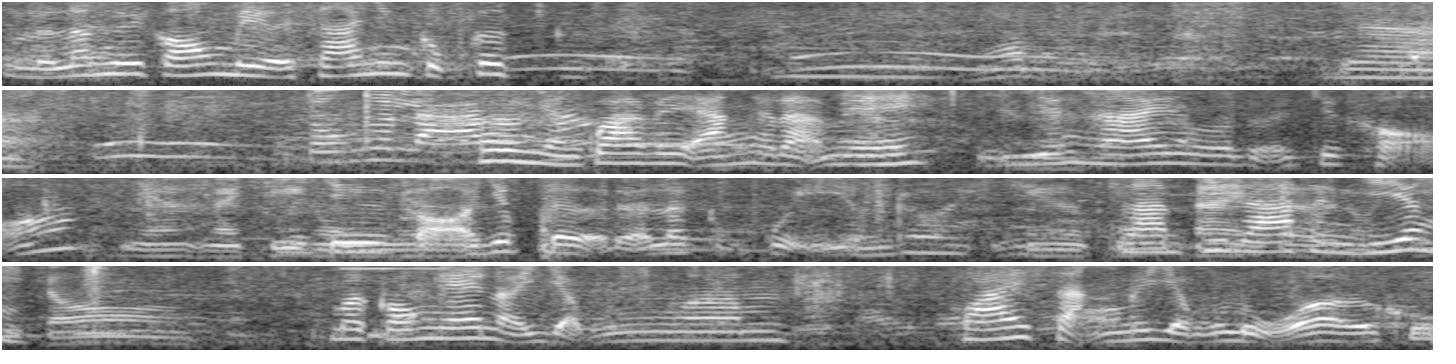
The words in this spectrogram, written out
Rồi là người con mẹ ở xa nhưng cũng cực. Dạ. Thôi nhận qua về ăn rồi đã mẹ. Giếng hai rồi, rồi chứ khó dạ ngày chi chứ có giúp đỡ nữa là cũng quỷ lắm rồi. Làm chi ra thành giếng. cho. Mà con nghe nói giống um, khoai sẵn nó giống lúa ở khu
